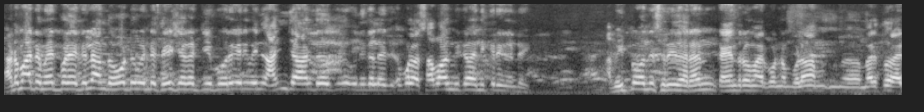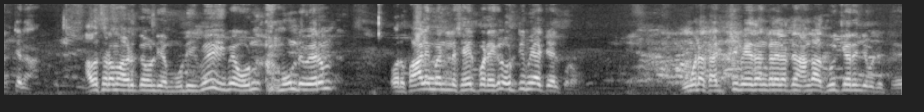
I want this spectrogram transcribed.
தடமாற்றம் ஏற்படல அந்த ஓட்டு வேண்டிய தேசிய கட்சியை போறீங்க அஞ்சு ஆண்டுக்கு நீங்கள் எவ்வளவு சவால் மிக்க நிற்கிறீங்க இன்றைக்கு. அப்ப இப்ப வந்து ஸ்ரீதரன் கயந்திரகுமார் கொண்ட மூலம் மருத்துவர் அர்ச்சனா அவசரமா எடுக்க வேண்டிய முடிவு இவை ஒன்- மூன்று பேரும் ஒரு பார்லிமெண்ட்ல செயல்படைகள் ஒற்றுமையா செயல்படும் உங்களோட கட்சி வேதங்கள் எல்லாத்தையும் அங்கே தூக்கி எறிஞ்சு விட்டுட்டு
